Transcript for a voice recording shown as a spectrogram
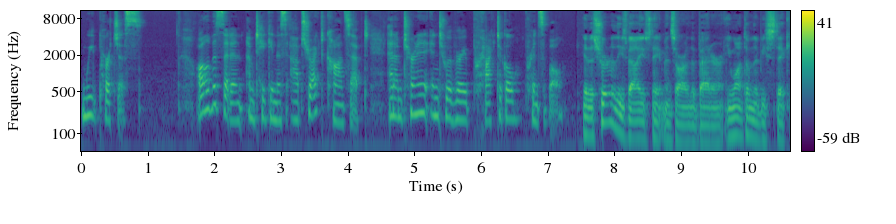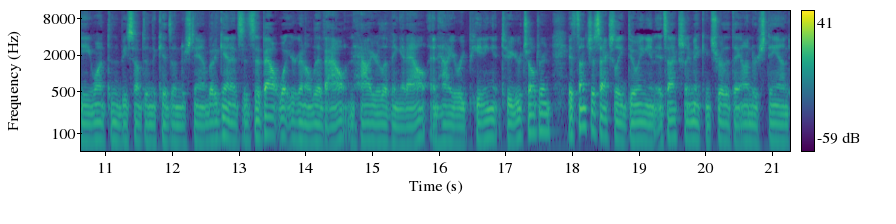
we purchase. All of a sudden, I'm taking this abstract concept and I'm turning it into a very practical principle. Yeah, the shorter these value statements are, the better. You want them to be sticky. You want them to be something the kids understand. But again, it's it's about what you're going to live out and how you're living it out and how you're repeating it to your children. It's not just actually doing it. It's actually making sure that they understand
